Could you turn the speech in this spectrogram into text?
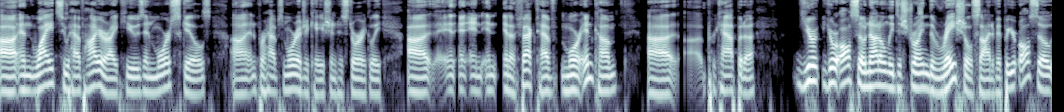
uh, and whites who have higher iqs and more skills uh, and perhaps more education historically, uh, and, and, and in effect have more income uh, per capita, you're you're also not only destroying the racial side of it, but you're also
